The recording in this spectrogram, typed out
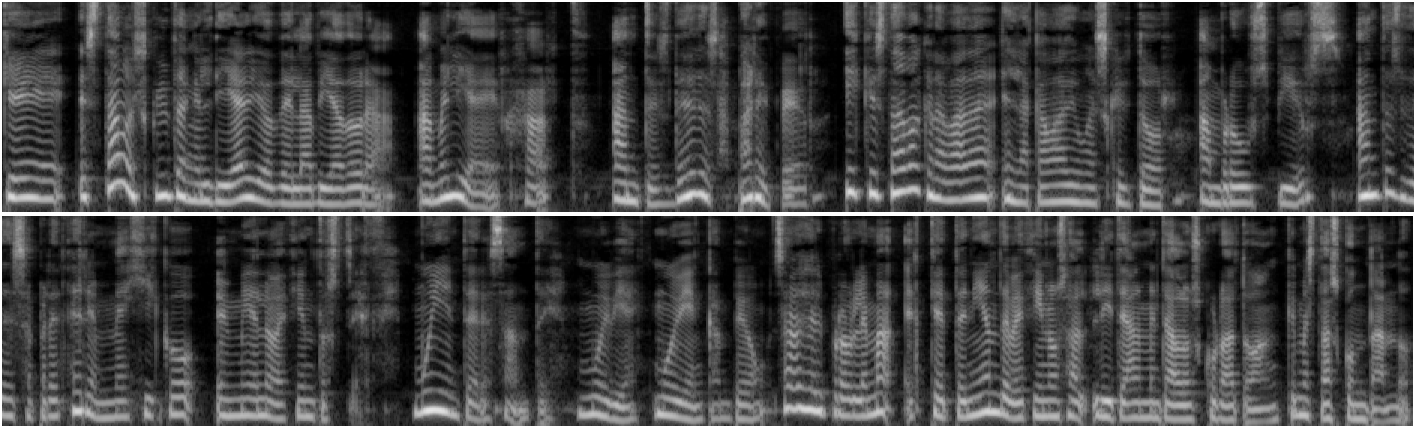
que estaba escrita en el diario de la aviadora Amelia Earhart antes de desaparecer y que estaba grabada en la cama de un escritor, Ambrose Bierce, antes de desaparecer en México en 1913. Muy interesante, muy bien, muy bien, campeón. ¿Sabes el problema? Es que tenían de vecinos literalmente a los Croatoan. ¿Qué me estás contando?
